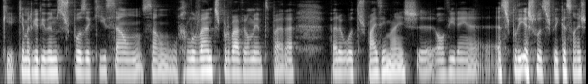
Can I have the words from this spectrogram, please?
que, que a Margarida nos expôs aqui são, são relevantes provavelmente para, para outros pais e mães uh, ouvirem a, as, as, suas explicações.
